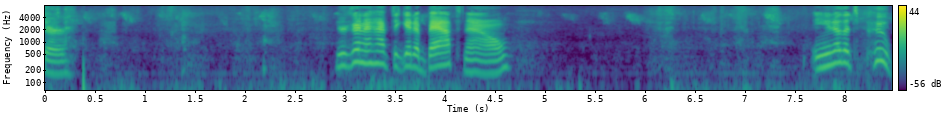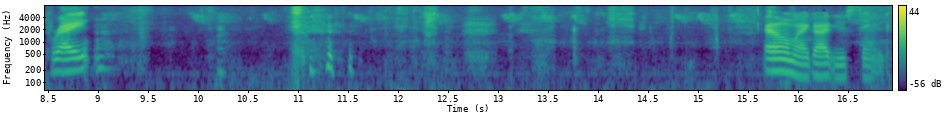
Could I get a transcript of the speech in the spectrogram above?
You're gonna have to get a bath now. And you know that's poop, right? oh my god, you stink.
